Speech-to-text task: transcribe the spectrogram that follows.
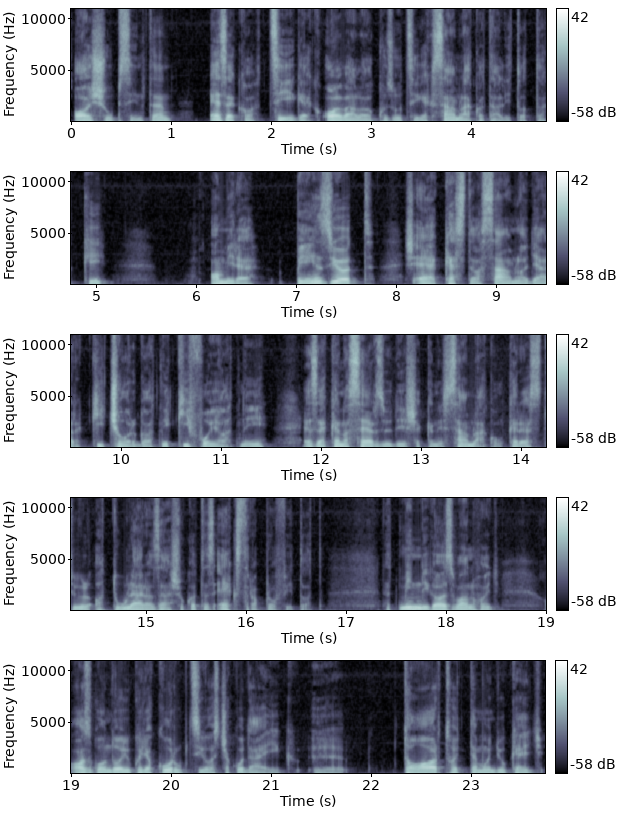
alsóbb szinten, ezek a cégek, alvállalkozó cégek számlákat állítottak ki, amire pénz jött, és elkezdte a számlagyár kicsorgatni, kifolyatni ezeken a szerződéseken és számlákon keresztül a túlárazásokat, az extra profitot. Tehát mindig az van, hogy azt gondoljuk, hogy a korrupció az csak odáig ö, tart, hogy te mondjuk egy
